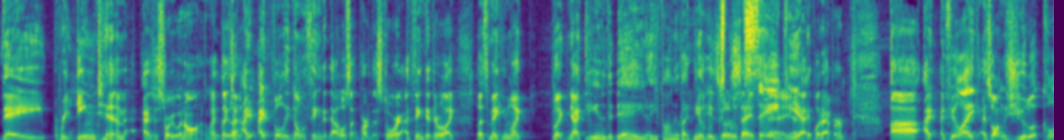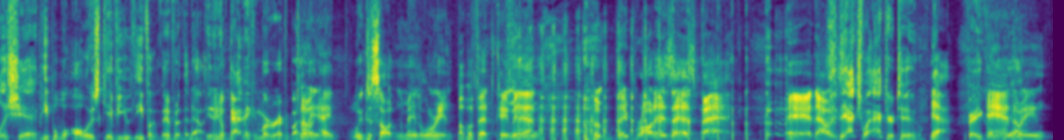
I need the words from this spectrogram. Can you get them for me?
they redeemed him as the story went on. Like, like, like, I, I fully don't think that that was like part of the story. I think that they were like, let's make him like. Like at the end of the day, you know, he finally like you know He's Luke- gonna Luke save the saved- day, yeah, yeah. whatever. Uh, I, I feel like as long as you look cool as shit, people will always give you the fucking benefit of the doubt. You know, you know Batman can murder everybody. I Like, mean, hey, we just saw it in the Mandalorian. Boba Fett came in, they brought his ass back, and now he's the actual actor too. yeah, Very cool, And yeah. I mean,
